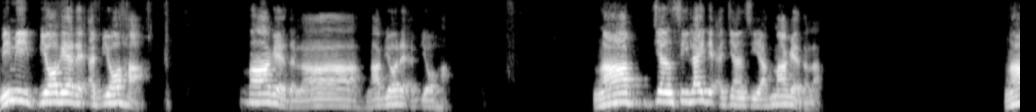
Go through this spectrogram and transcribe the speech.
မိမိပြောခဲ့တဲ့အပြောဟာမှားခဲ့သလားငါပြောတဲ့အပြောဟာငါကြံစီလိုက်တဲ့အကြံစီဟာမှားခဲ့သလားငါ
